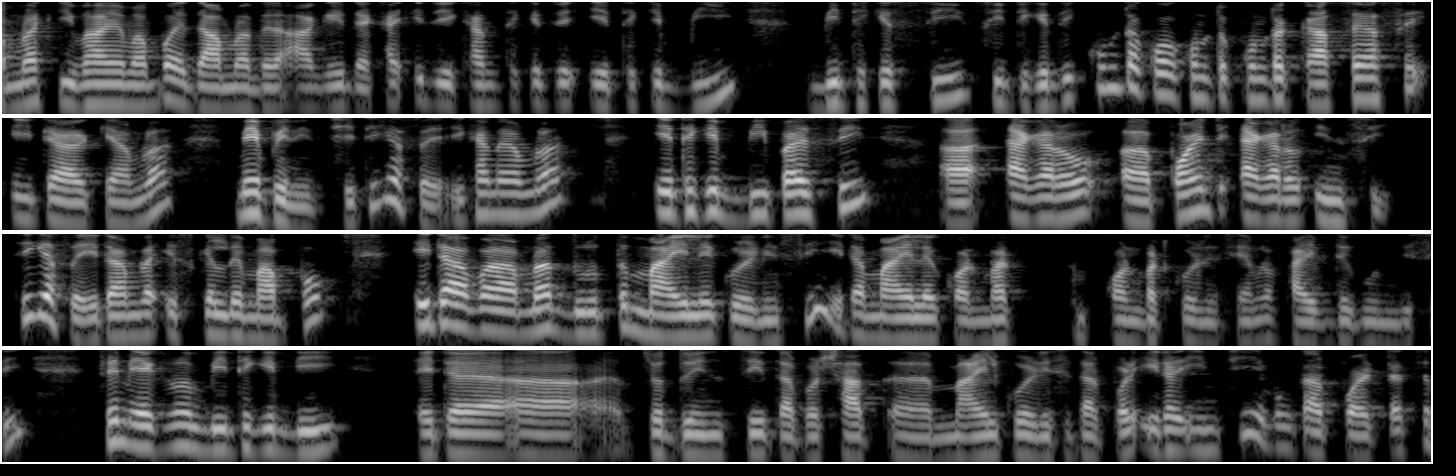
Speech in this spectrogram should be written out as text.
আমরা কীভাবে মাপবো? এই যে আমাদের আগেই দেখাই, এই যে এখান থেকে যে এ থেকে বি বি থেকে সি সি থেকে ডি কোনটা কোনটা কোনটা কাছে আছে, এইটা আর কি আমরা মেপে নিচ্ছি, ঠিক আছে? এখানে আমরা এ থেকে বি পাইছি এগারো পয়েন্ট এগারো ইঞ্চি ঠিক আছে? এটা আমরা স্কেল দিয়ে মাপবো। এটা আবার আমরা দূরত্ব মাইলে করে নিছি, এটা মাইলে কনভার্ট কনভার্ট করে নিছি, আমরা ফাইভ দিয়ে গুণ দিছি। সেম একরকম বি থেকে ডি এটা চোদ্দ ইঞ্চি, তারপর সাত মাইল করে নিছি তারপর এটা ইঞ্চি এবং তারপরটা হচ্ছে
